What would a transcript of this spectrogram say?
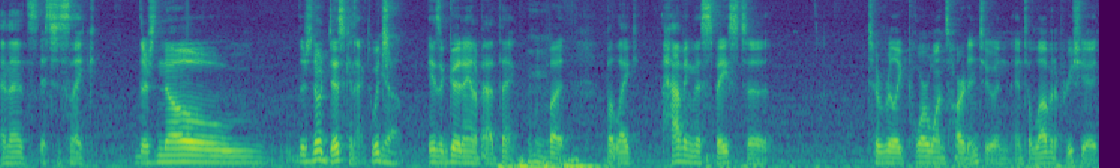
and then it's it's just like there's no there's no disconnect, which Yeah. is a good and a bad thing. Mhm. But but like having this space to to really pour one's heart into and, and to love and appreciate,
